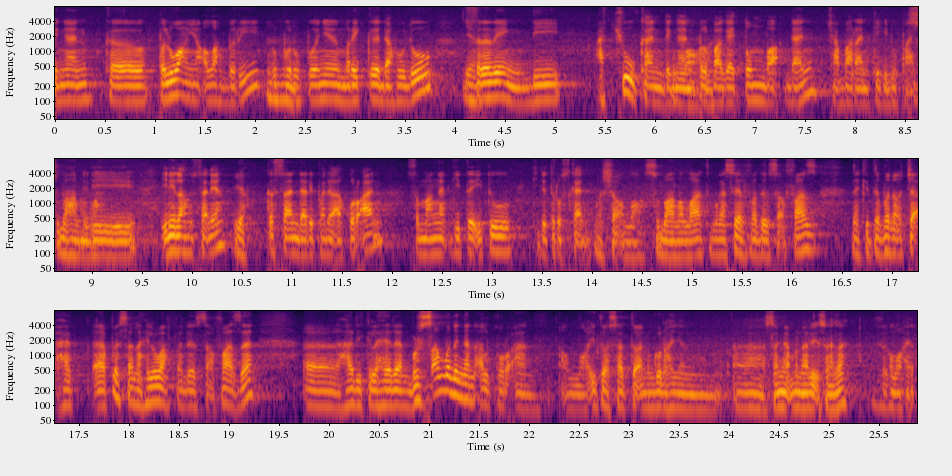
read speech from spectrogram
dengan ke peluang yang Allah beri rupa-rupanya mereka dahulu. Ya. sering diacukan dengan Allah. pelbagai tombak dan cabaran kehidupan jadi inilah ustaz ya Ya. kesan daripada al-Quran semangat kita itu kita teruskan Masya Allah, Subhanallah. Terima kasih kepada Ustaz Faz dan kita pun nak ucap apa sanah hilwah pada Ustaz Faz eh. Uh, hari kelahiran bersama dengan Al-Quran. Allah itu satu anugerah yang uh, sangat menarik jazakallahu khair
